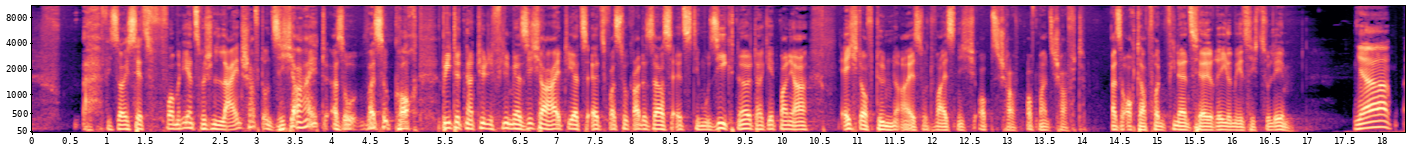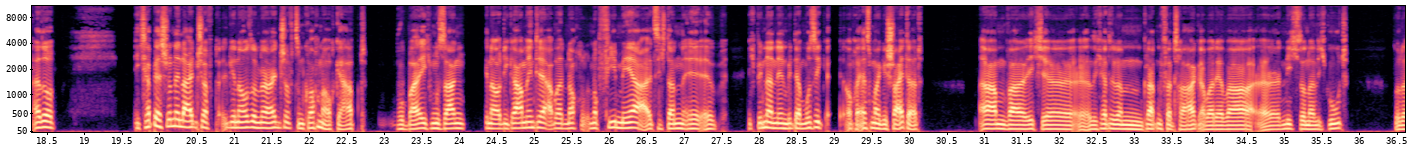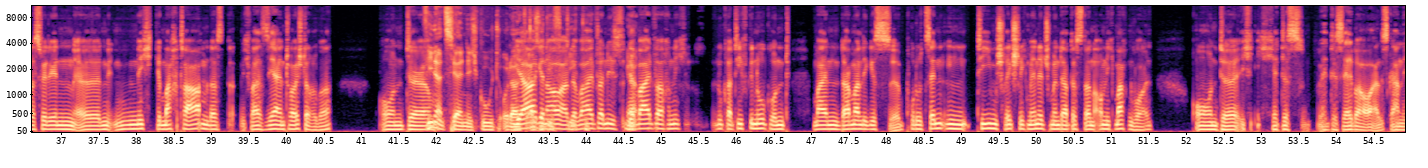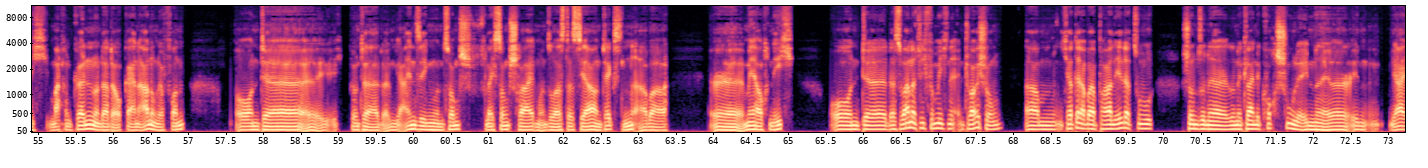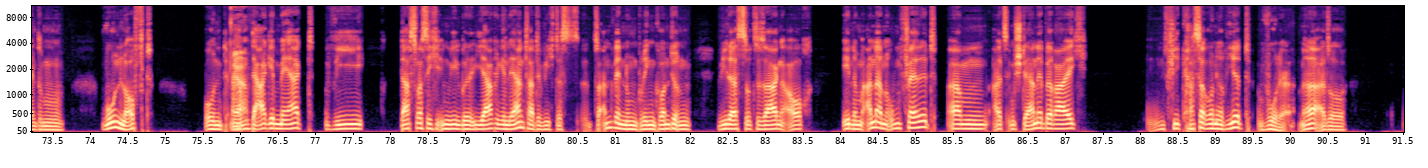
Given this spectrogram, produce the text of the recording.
wie soll ich es jetzt formulieren, zwischen Leidenschaft und Sicherheit. Also, weißt du, Koch bietet natürlich viel mehr Sicherheit jetzt, als was du gerade sagst, als die Musik. Ne? Da geht man ja echt auf dünnem Eis und weiß nicht, ob's schafft, ob man es schafft. Also auch davon finanziell regelmäßig zu leben. Ja, also ich habe ja schon eine Leidenschaft, genauso eine Leidenschaft zum Kochen auch gehabt. Wobei ich muss sagen, genau, die kam hinterher aber noch, noch viel mehr, als ich dann, äh, äh ich bin dann mit der Musik auch erstmal gescheitert ähm, weil ich, äh, also ich hatte dann einen Plattenvertrag, aber der war äh, nicht sonderlich gut, so dass wir den äh, nicht gemacht haben. Das, ich war sehr enttäuscht darüber. Und äh, finanziell nicht gut oder? Ja, also genau. Die, der war einfach nicht, ja. der war einfach nicht lukrativ genug und mein damaliges äh, Produzententeam Schrägstrich Management hat das dann auch nicht machen wollen. Und äh, ich, ich hätte es hätte selber auch alles gar nicht machen können und hatte auch keine Ahnung davon. Und äh, ich konnte halt irgendwie einsingen und Songs, vielleicht Songs schreiben und sowas das Jahr und Texten, aber äh, mehr auch nicht. Und äh, das war natürlich für mich eine Enttäuschung. Ähm, ich hatte aber parallel dazu schon so eine, so eine kleine Kochschule in, äh, in, ja, in so einem Wohnloft und ja. habe da gemerkt, wie das, was ich irgendwie über Jahre gelernt hatte, wie ich das zur Anwendung bringen konnte und wie das sozusagen auch in einem anderen Umfeld ähm, als im Sternebereich viel krasser honoriert wurde. Ne? Also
